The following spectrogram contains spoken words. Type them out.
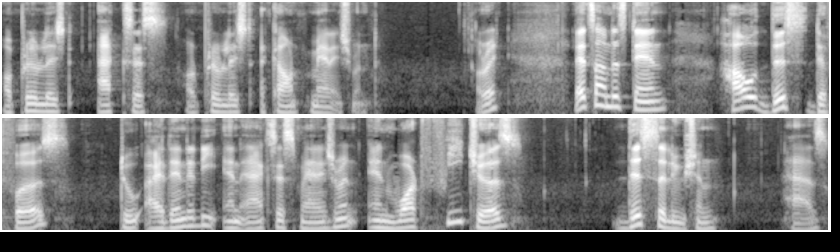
or privileged access or privileged account management. All right, let's understand how this differs to identity and access management and what features this solution has.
